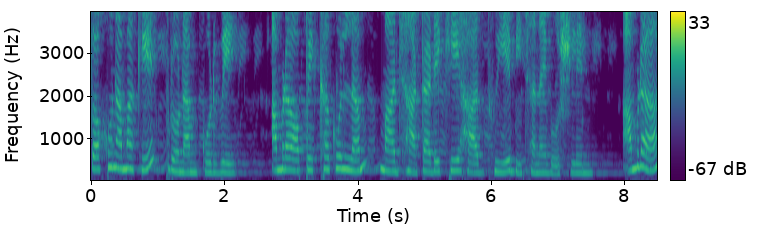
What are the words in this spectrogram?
তখন আমাকে প্রণাম করবে। আমরা অপেক্ষা করলাম, মা ঝাঁটা রেখে হাত ধুয়ে বিছানায় বসলেন। আমরা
